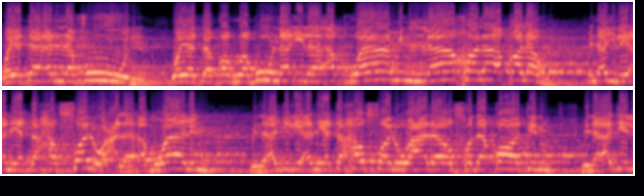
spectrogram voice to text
ويتألفون ويتقربون إلى أقوام لا خلاق لهم. من أجل أن يتحصلوا على أموال من أجل أن يتحصلوا على صدقات من أجل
